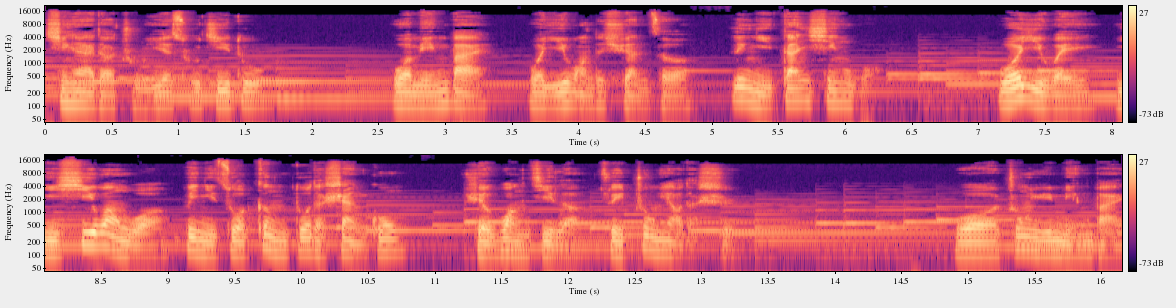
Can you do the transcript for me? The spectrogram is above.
亲爱的主耶稣基督，我明白我以往的选择令你担心我。我以为你希望我为你做更多的善功，却忘记了最重要的事。我终于明白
